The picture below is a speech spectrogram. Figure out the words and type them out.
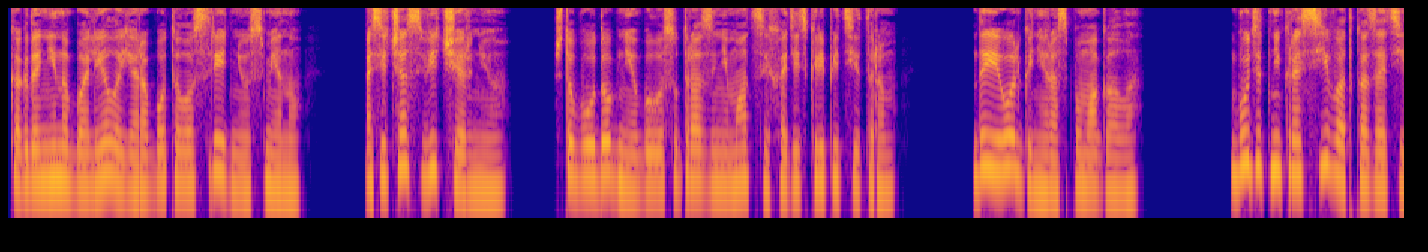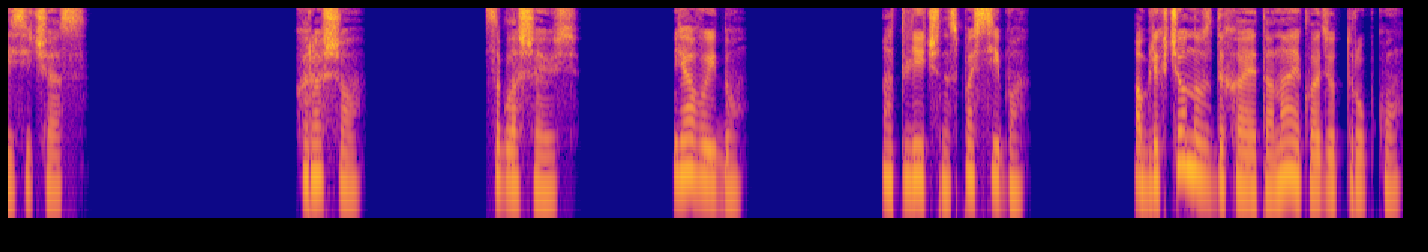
Когда Нина болела, я работала среднюю смену, а сейчас вечернюю, чтобы удобнее было с утра заниматься и ходить к репетиторам. Да и Ольга не раз помогала. Будет некрасиво отказать ей сейчас. Хорошо. Соглашаюсь. Я выйду. Отлично, спасибо. Облегченно вздыхает она и кладет трубку.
